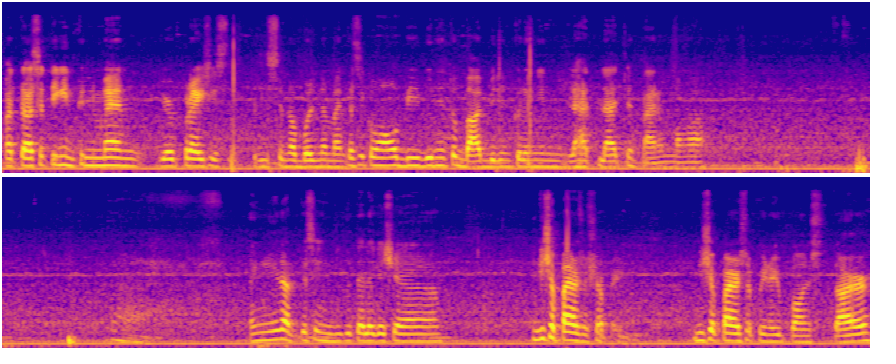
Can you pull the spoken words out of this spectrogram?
At ah, sa tingin ko naman, your price is reasonable naman. Kasi kung ako bibili nito, babilin ko lang yung lahat-lahat yun. Parang mga... Ah, ang hirap kasi hindi ko talaga siya... Hindi siya para sa shop eh. Hindi siya para sa Pinoy Pawn Star.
